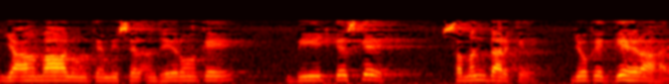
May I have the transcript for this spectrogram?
یا امال ان کے مثل اندھیروں کے بیچ کس کے؟ سمندر کے، جو کہ گہرا ہے۔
